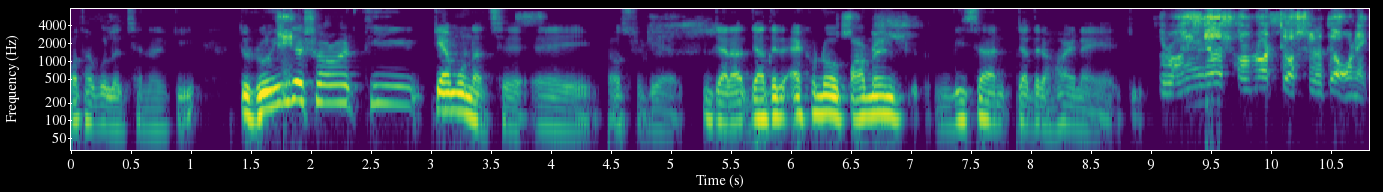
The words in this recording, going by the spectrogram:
কথা বলেছেন আর কি তো রোহিঙ্গা শরণার্থী কেমন আছে এই অস্ট্রেলিয়ায়? যারা যাদের এখনও পার্মানেন্ট ভিসা যাদের হয় নাই আর কি রোহিঙ্গা শরণার্থী অস্ট্রেলিয়াতে অনেক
